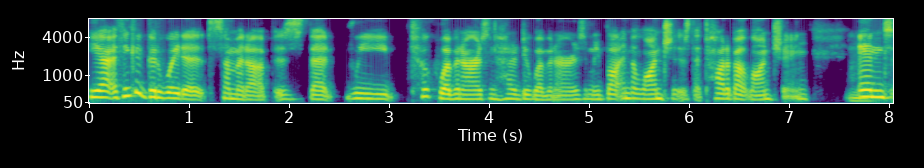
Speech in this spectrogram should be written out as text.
yeah, I think a good way to sum it up is that we took webinars and how to do webinars and we bought into launches that taught about launching. Mm. And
